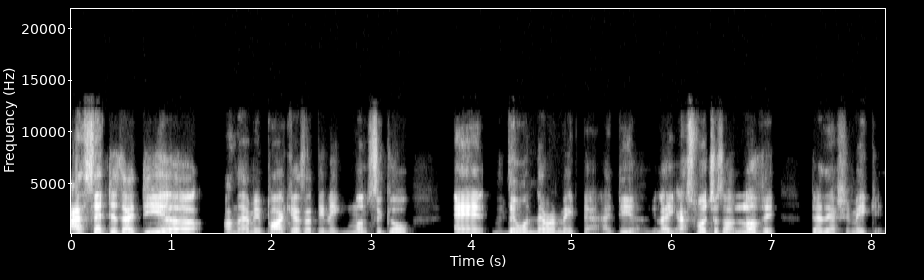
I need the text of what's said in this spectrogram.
I said this idea on the anime podcast I think like months ago, and they will never make that idea. Like as much as I love it, that they actually make it,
